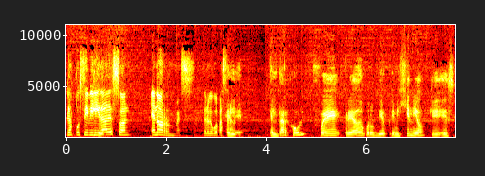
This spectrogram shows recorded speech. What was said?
las posibilidades son enormes de lo que puede pasar. El, el Darkhold fue creado por un dios primigenio que es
